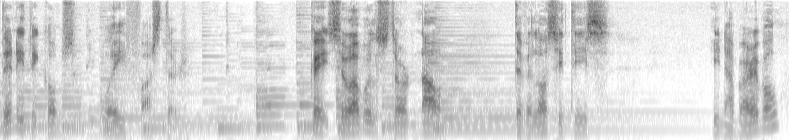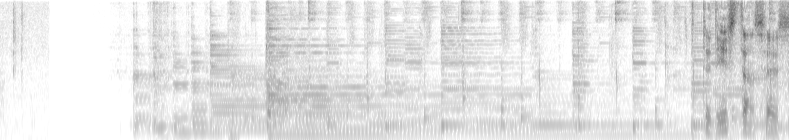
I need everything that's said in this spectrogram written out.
then it becomes way faster. Okay, so I will store now the velocities in a variable. The distances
